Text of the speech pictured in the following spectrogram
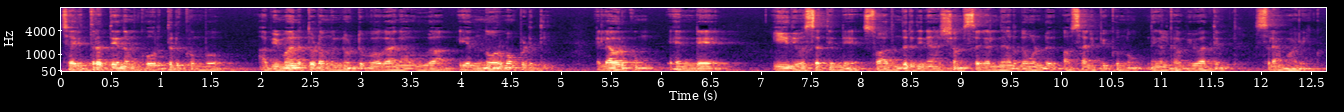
ചരിത്രത്തെ നമുക്ക് ഓർത്തെടുക്കുമ്പോൾ അഭിമാനത്തോടെ മുന്നോട്ട് പോകാനാവുക എന്നോർമ്മപ്പെടുത്തി. എല്ലാവർക്കും എന്റെ ഈ ദിവസത്തിന്റെ സ്വാതന്ത്ര്യദിനാശംസകൾ നേർന്നുകൊണ്ട് അവസാനിപ്പിക്കുന്നു. നിങ്ങൾക്ക് അഭിവാദ്യം. അസ്സാം വലൈക്കും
